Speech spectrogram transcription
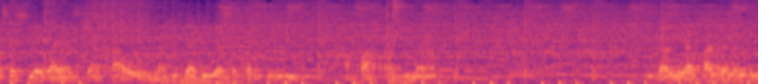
proses ya guys yang tahu nanti jadinya seperti apa atau gimana? Kita lihat aja nanti.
